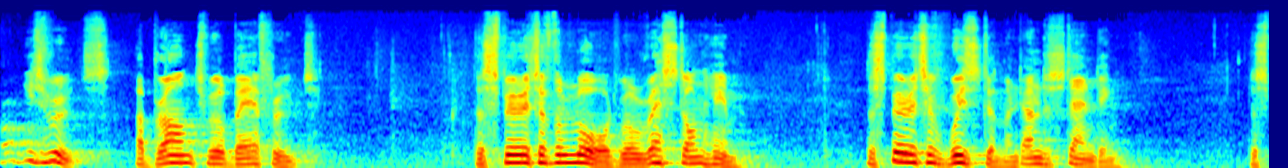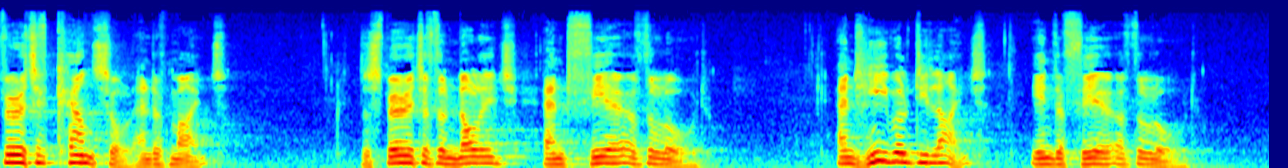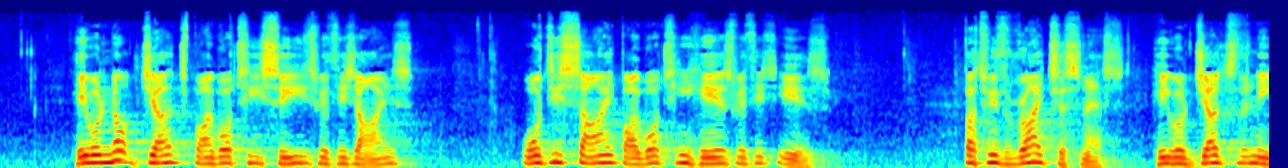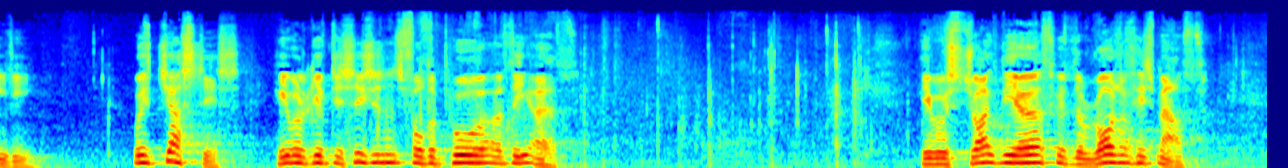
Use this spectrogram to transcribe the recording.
From his roots a branch will bear fruit. The Spirit of the Lord will rest on him the Spirit of wisdom and understanding, the Spirit of counsel and of might, the Spirit of the knowledge and fear of the Lord. And he will delight in the fear of the Lord. He will not judge by what he sees with his eyes, or decide by what he hears with his ears. But with righteousness he will judge the needy. With justice he will give decisions for the poor of the earth. He will strike the earth with the rod of his mouth,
